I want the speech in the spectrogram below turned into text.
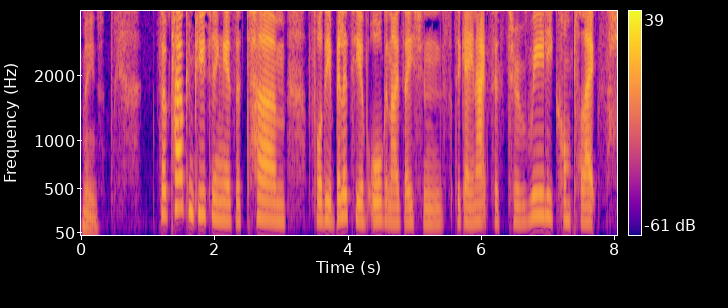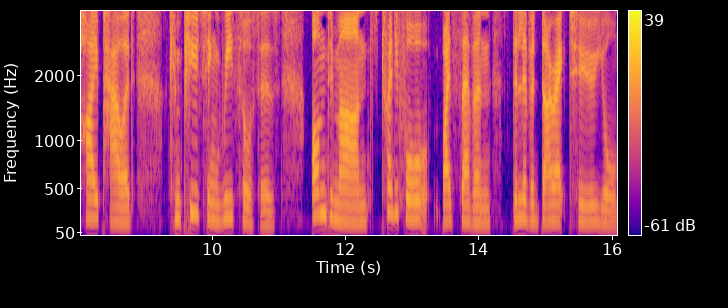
means. So, cloud computing is a term for the ability of organizations to gain access to really complex, high powered computing resources on demand, 24 by 7, delivered direct to your,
